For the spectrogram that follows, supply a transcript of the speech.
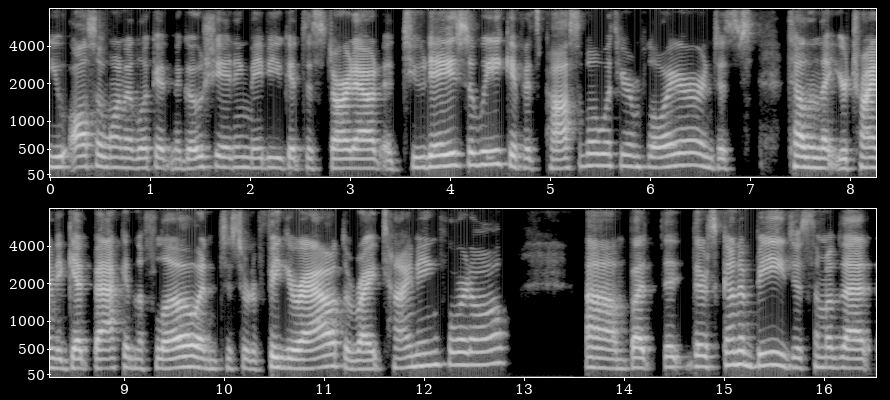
you also want to look at negotiating. Maybe you get to start out at two days a week if it's possible with your employer and just tell them that you're trying to get back in the flow and to sort of figure out the right timing for it all. Um, but th- there's going to be just some of that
